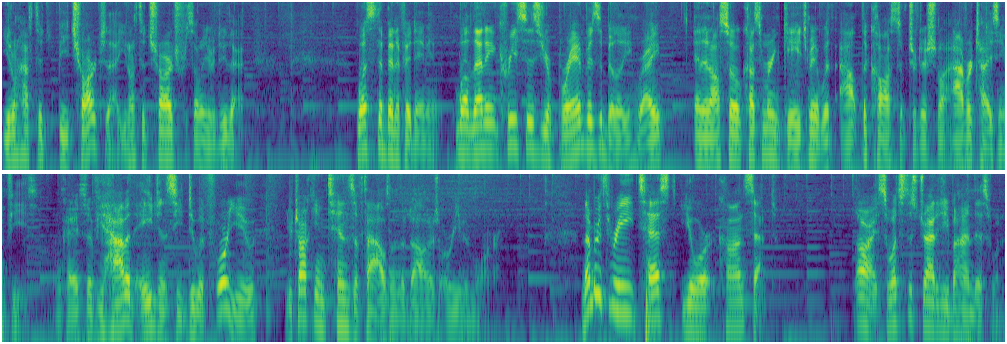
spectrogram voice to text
You don't have to be charged that. You don't have to charge for somebody to do that. What's the benefit, Damian? Well, that increases your brand visibility, right? And then also customer engagement without the cost of traditional advertising fees. Okay, so if you have an agency do it for you, you're talking tens of thousands of dollars or even more. Number three, test your concept. All right, so what's the strategy behind this one?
